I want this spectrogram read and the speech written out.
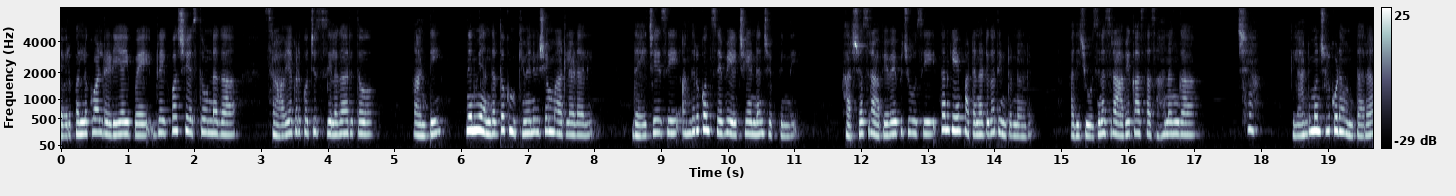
ఎవరి పనులకు వాళ్ళు రెడీ అయిపోయి బ్రేక్ఫాస్ట్ చేస్తూ ఉండగా శ్రావ్య అక్కడికి వచ్చి సుశీల గారితో ఆంటీ నేను మీ అందరితో ఒక ముఖ్యమైన విషయం మాట్లాడాలి. దయచేసి అందరూ కొంతసేపు వెయిట్ చేయండి అని చెప్పింది. హర్ష శ్రావ్య వైపు చూసి తనకేం పట్టనట్టుగా తింటున్నాడు. అది చూసిన శ్రావ్య కాస్త అసహనంగా ఛ ఇలాంటి మనుషులు కూడా ఉంటారా?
